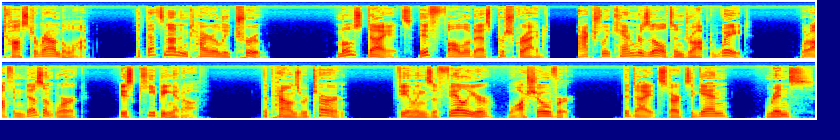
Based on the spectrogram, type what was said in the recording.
tossed around a lot, but that's not entirely true. Most diets, if followed as prescribed, actually can result in dropped weight. What often doesn't work is keeping it off. The pounds return. Feelings of failure wash over the diet starts again, rinse,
